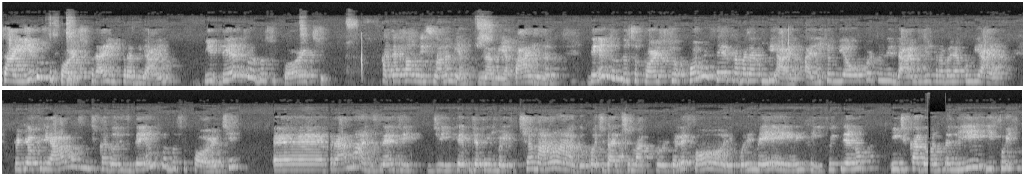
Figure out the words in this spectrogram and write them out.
saí do suporte para ir para BI, e dentro do suporte, até falo isso lá na minha, na minha página, dentro do suporte que eu comecei a trabalhar com BI, ali que eu vi a oportunidade de trabalhar com BI, porque eu criava os indicadores dentro do suporte é, para análise, né, de, de tempo de atendimento de chamado, quantidade de chamado por telefone, por e-mail, enfim, fui criando indicadores ali e fui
